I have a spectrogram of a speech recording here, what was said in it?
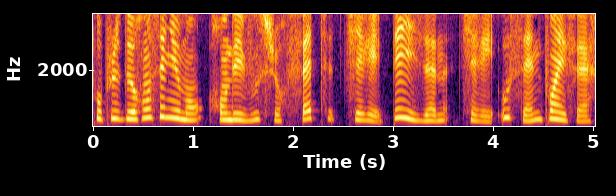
Pour plus de renseignements, rendez-vous sur fête-paysanne-houssen.fr.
